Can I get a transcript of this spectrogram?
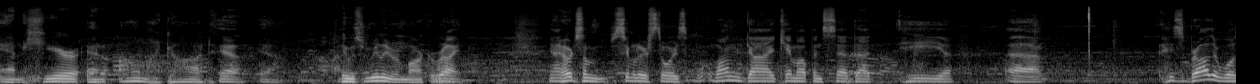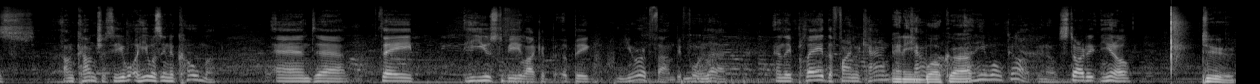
and here and oh my god Yeah, yeah. it was really remarkable Right. Yeah, I heard some similar stories. W- One guy came up and said that he, uh, uh, his brother was unconscious. He, he was in a coma, and uh, they, he used to be like a big Europe fan before that, and they played the final count. And he count- woke up? And he woke up. You know, started. You know, dude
